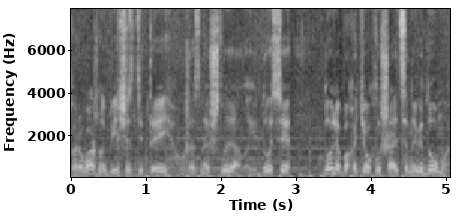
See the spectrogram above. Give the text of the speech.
переважно більшість дітей вже знайшли, але і досі доля багатьох лишається невідомою.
